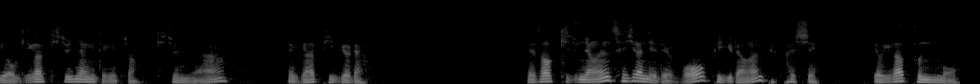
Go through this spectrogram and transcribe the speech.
여기가 기준량이 되겠죠. 기준량 여기가 비교량 그래서 기준량은 3시간이 되고 비교량은 180 여기가 분모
